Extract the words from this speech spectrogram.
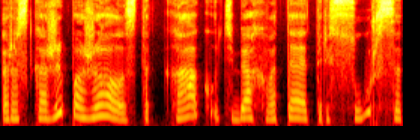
Расскажи, пожалуйста, как у тебя хватает ресурса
